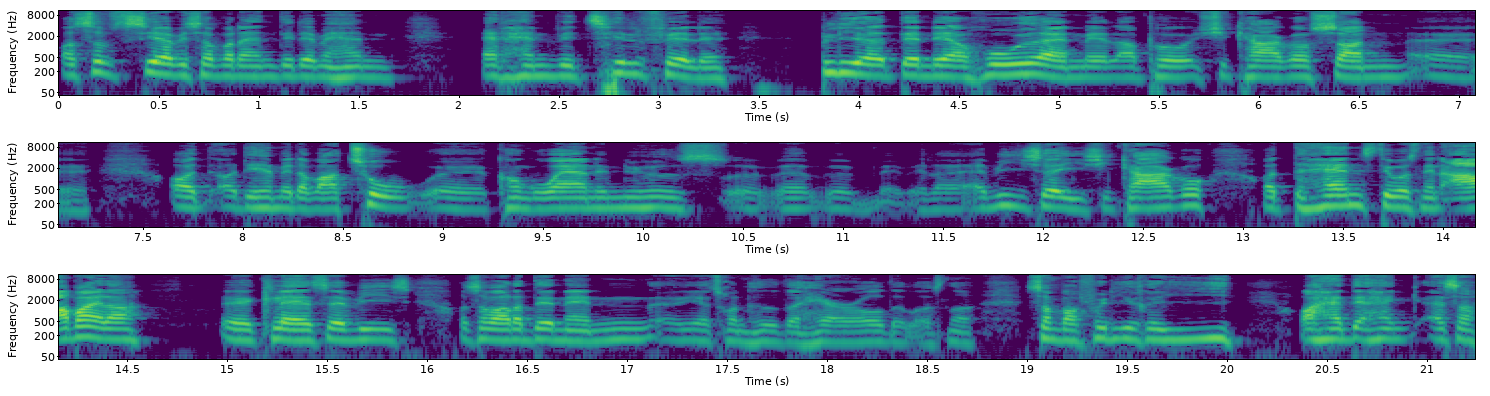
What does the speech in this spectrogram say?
Og så ser vi så, hvordan det der med, han, at han ved tilfælde bliver den der hovedanmelder på Chicago Sun, øh, og, og det her med, at der var to øh, konkurrerende nyheds, øh, øh, øh eller aviser i Chicago, og hans, det var sådan en arbejder, øh, klasseavis, og så var der den anden, øh, jeg tror den hed The Herald eller sådan noget, som var for de rige, og han, han altså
